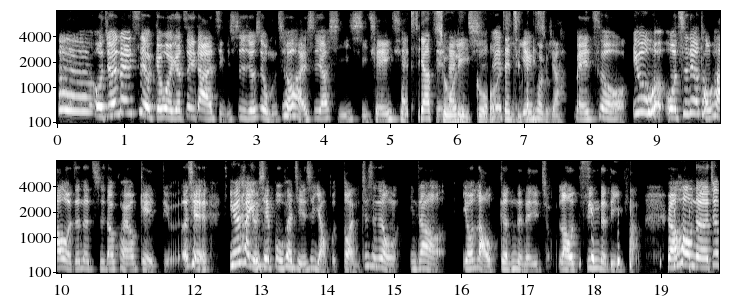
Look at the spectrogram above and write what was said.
呃，我觉得那一次有给我一个最大的警示，就是我们之后还是要洗一洗、切一切，还是要处理过，那个体验会比较好。没错，因为我我吃那个茼蒿，我真的吃到快要 get 掉，而且因为它有些部分其实是咬不断，就是那种你知道有老根的那一种老筋的地方，然后呢就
